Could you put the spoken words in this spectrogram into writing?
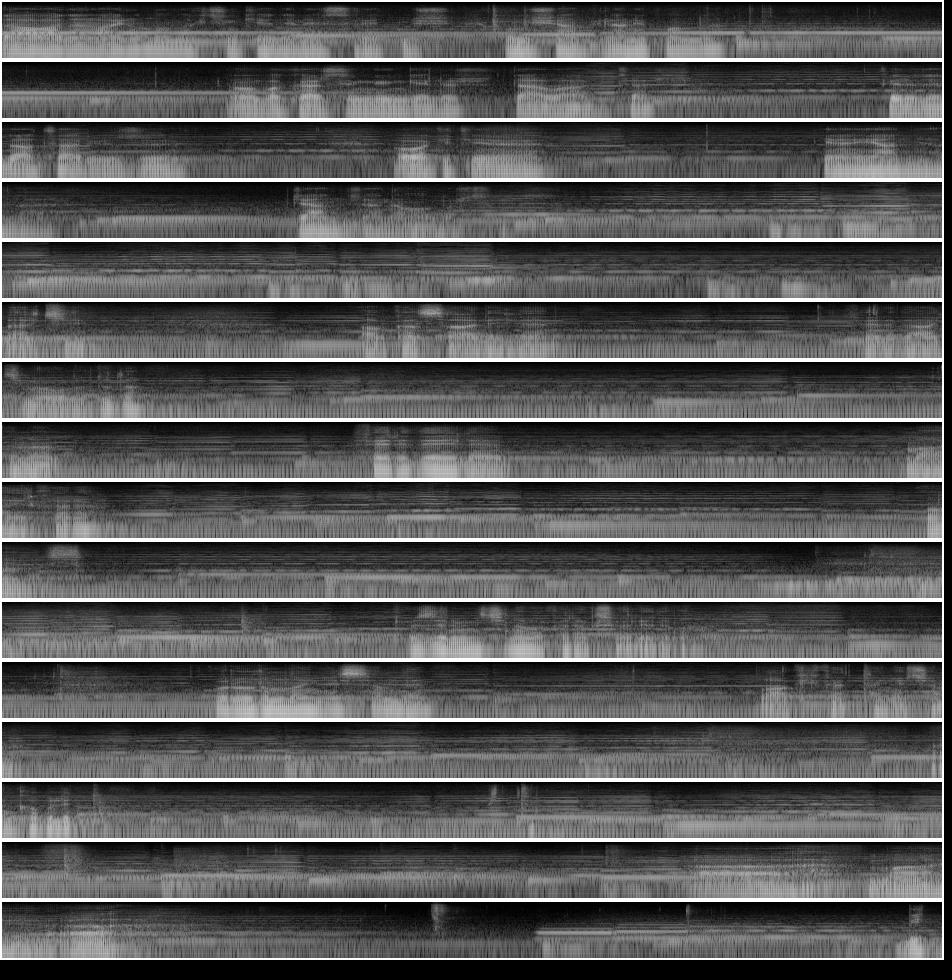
Davadan ayrılmamak için kendini esir etmiş. Bu nişan plan hep ondan. Ama bakarsın gün gelir, dava biter. Feride de atar yüzüğü. O vakit yine, yine yan yana, can cana olursunuz. Belki Avukat Salih'le Feride Hakime olurdu da. Ama Feride ile Mahir Kara olmaz. Gözlerimin içine bakarak söyledi bunu. Gururumdan geçsem de bu hakikatten geçemem. Ben kabul ettim.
